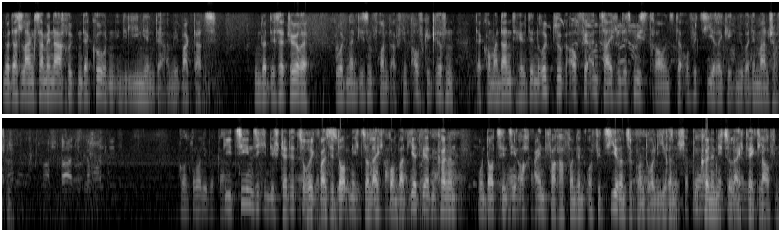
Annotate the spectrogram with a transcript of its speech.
nur das langsame Nachrücken der Kurden in die Linien der Armee Bagdads. 100 Deserteure wurden an diesem Frontabschnitt aufgegriffen. Der Kommandant hält den Rückzug auch für ein Zeichen des Misstrauens der Offiziere gegenüber den Mannschaften. Die ziehen sich in die Städte zurück, weil sie dort nicht so leicht bombardiert werden können und dort sind sie auch einfacher von den Offizieren zu kontrollieren und können nicht so leicht weglaufen.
